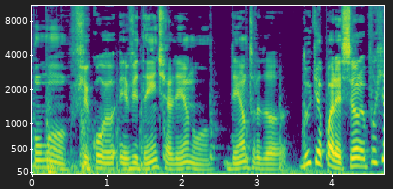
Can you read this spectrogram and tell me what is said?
como ficou evidente ali no, dentro do, do que apareceu, porque,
